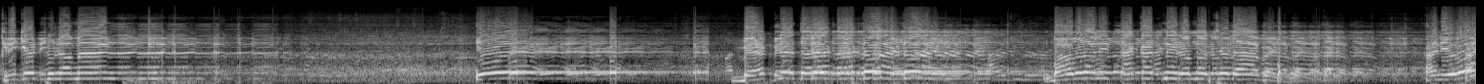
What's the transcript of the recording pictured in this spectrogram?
ક્રિકેટ ટુર્નામેન્ટ એ દરેક કરતો બાવળાની તાકાતની રમત છે અને એવા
